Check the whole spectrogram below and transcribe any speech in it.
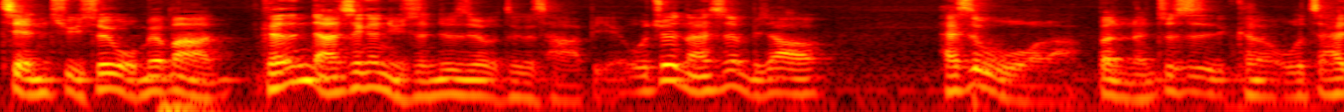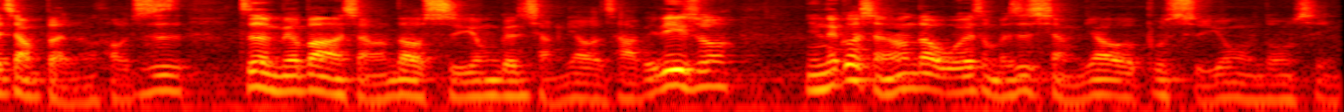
兼具，所以我没有办法。可能男生跟女生就是有这个差别。我觉得男生比较还是我啦，本人就是可能我还讲本人好，就是真的没有办法想象到使用跟想要的差别。例如说，你能够想象到我为什么是想要而不使用的东西吗？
